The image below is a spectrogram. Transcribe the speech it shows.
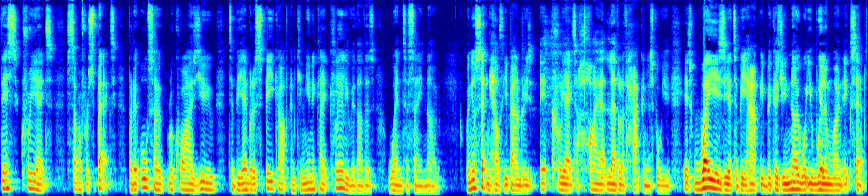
this creates self-respect but it also requires you to be able to speak up and communicate clearly with others when to say no. When you're setting healthy boundaries, it creates a higher level of happiness for you. It's way easier to be happy because you know what you will and won't accept.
